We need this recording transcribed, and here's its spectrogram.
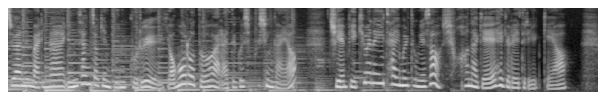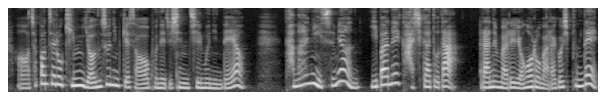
자주 하는 말이나 인상적인 문구를 영어로도 알아두고 싶으신가요? GMP Q&A 타임을 통해서 시원하게 해결해 드릴게요. 어, 첫 번째로 김연수님께서 보내주신 질문인데요. 가만히 있으면 입안에 가시가 돋아 라는 말을 영어로 말하고 싶은데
